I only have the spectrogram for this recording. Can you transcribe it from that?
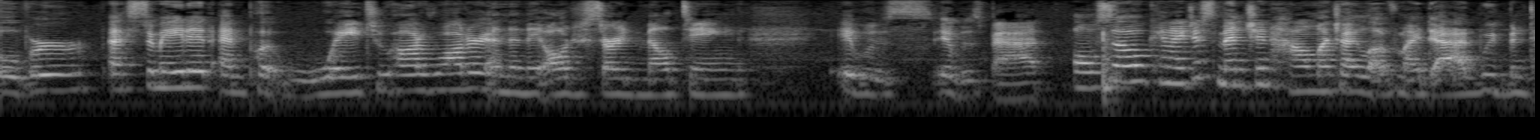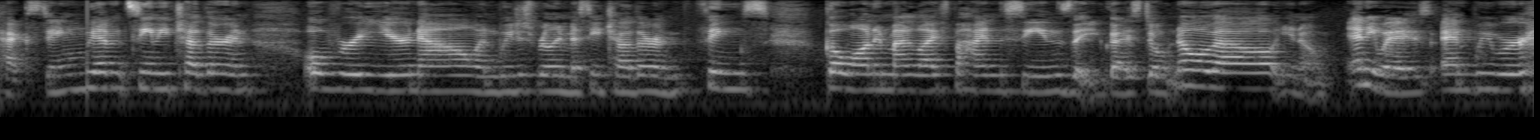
overestimated and put way too hot of water. And then they all just started melting it was it was bad. Also can i just mention how much i love my dad? We've been texting. We haven't seen each other in over a year now and we just really miss each other and things go on in my life behind the scenes that you guys don't know about you know. Anyways and we were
